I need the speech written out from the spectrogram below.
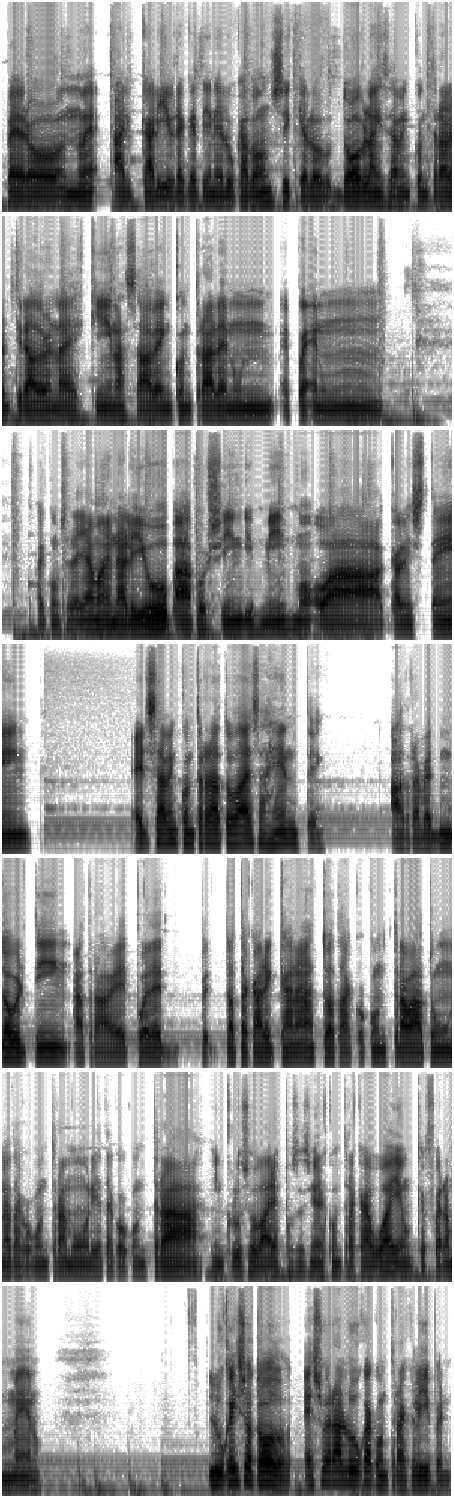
pero no es al calibre que tiene Luka Doncic, que lo doblan y sabe encontrar el tirador en las esquinas, sabe encontrar en un, eh, pues, en un, ¿cómo se le llama? En Aliup a Porzingis mismo o a Kallenstein. Él sabe encontrar a toda esa gente a través de un double team, a través, puede atacar el canasto, atacó contra Batum, atacó contra Mori, atacó contra incluso varias posesiones contra Kawhi, aunque fueran menos. Luca hizo todo. Eso era Luca contra Clipper.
